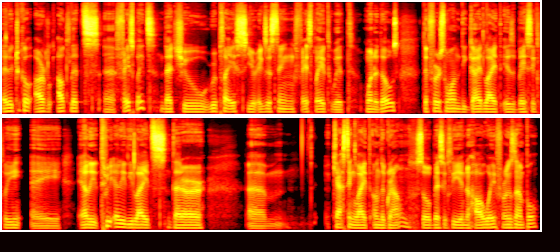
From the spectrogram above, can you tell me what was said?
electrical outlets uh, faceplates that you replace your existing faceplate with one of those. The first one, the guide light, is basically a LED, three LED lights that are um, casting light on the ground. So basically, in the hallway, for example,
